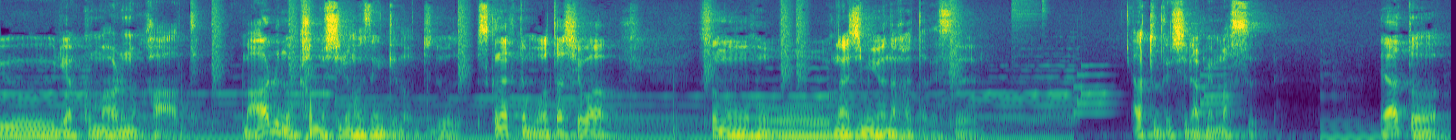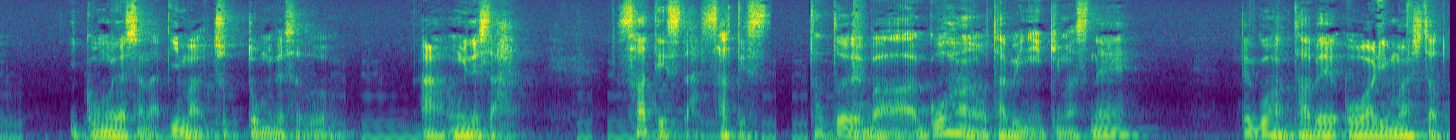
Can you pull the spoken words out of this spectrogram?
いう略もあるのかって。まああるのかもしれませんけどちょっと少なくとも私はその馴染みはなかったです。後で調べます。であと一個思い出したな。今ちょっと思い出したぞ。あ思い出した。サティスだサティス。例えばご飯を食べに行きますね。でご飯食べ終わりましたと。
